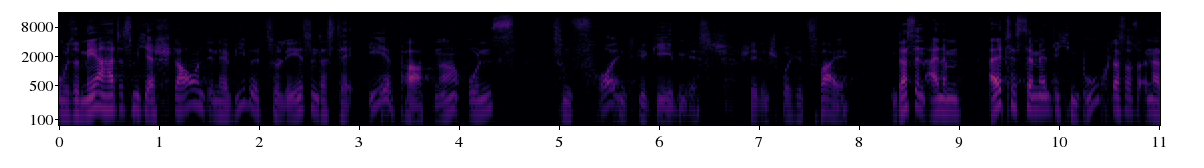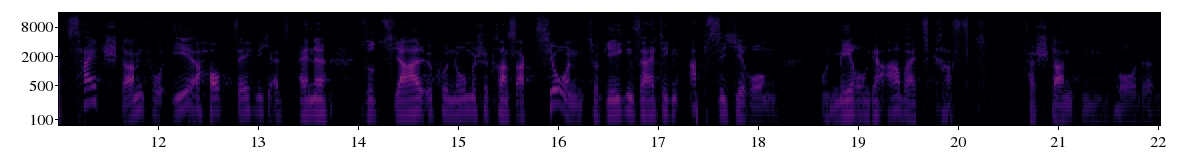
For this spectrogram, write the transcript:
umso mehr hat es mich erstaunt, in der Bibel zu lesen, dass der Ehepartner uns zum Freund gegeben ist. Steht in Sprüche 2. Und das in einem alttestamentlichen Buch, das aus einer Zeit stammt, wo Ehe hauptsächlich als eine sozialökonomische Transaktion zur gegenseitigen Absicherung und Mehrung der Arbeitskraft verstanden wurde.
